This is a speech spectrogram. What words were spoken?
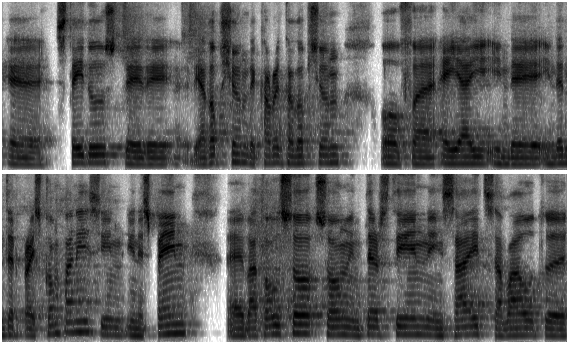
uh, status, the, the, the, adoption, the current adoption of uh, AI in the in the enterprise companies in, in Spain, uh, but also some interesting insights about uh,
